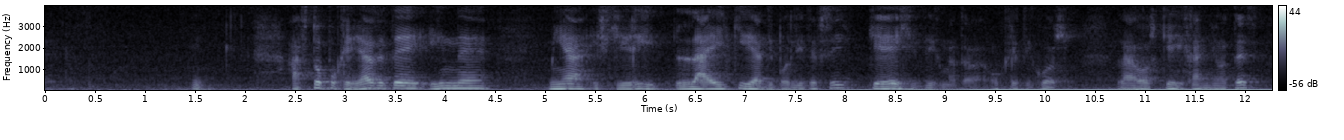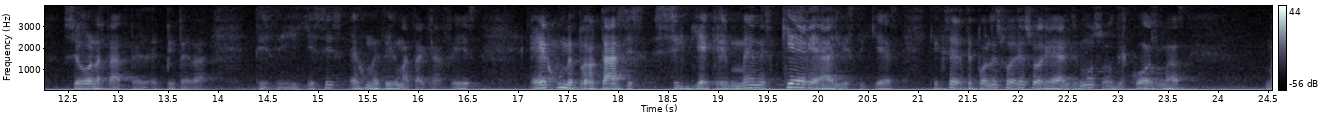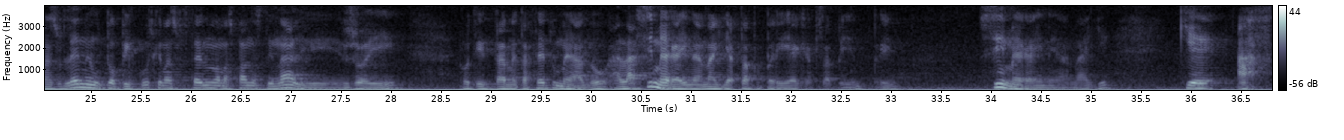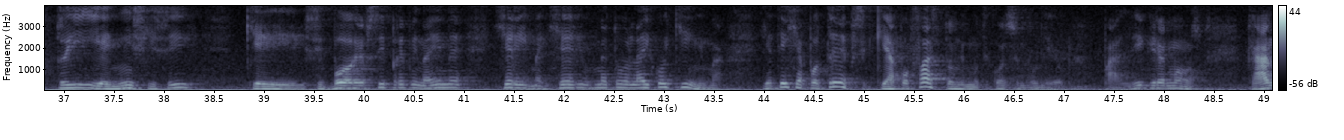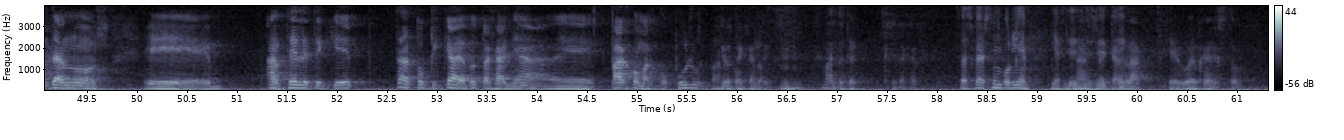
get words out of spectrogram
Αυτό που χρειάζεται είναι μια ισχυρή λαϊκή αντιπολίτευση και έχει δείγματα ο κριτικός λαός και οι χανιώτες σε όλα τα επίπεδα της διοίκησης. Έχουμε δείγματα γραφής, έχουμε προτάσεις συγκεκριμένες και ρεαλιστικές. Και ξέρετε πολλές φορές ο ρεαλισμός ο δικός μας μας λένε ουτοπικούς και μας θέλουν να μας πάνε στην άλλη ζωή ότι τα μεταθέτουμε αλλού, αλλά σήμερα είναι ανάγκη αυτά που περιέγραψα πριν, σήμερα είναι ανάγκη. Και αυτή η ενίσχυση και η συμπόρευση πρέπει να είναι χέρι με, χέρι με το λαϊκό κίνημα. Γιατί έχει αποτρέψει και αποφάσει των Δημοτικών Συμβουλίων. Παλίγκρεμος, Κάντανος, ε, αν θέλετε και τα τοπικά εδώ, τα Χανιά, ε, Πάρκο Μαρκοπούλου και ό,τι καθεξής. Μάλιστα. Σας ευχαριστούμε πολύ για αυτή τη συζήτηση. καλά και εγώ ευχαριστώ.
